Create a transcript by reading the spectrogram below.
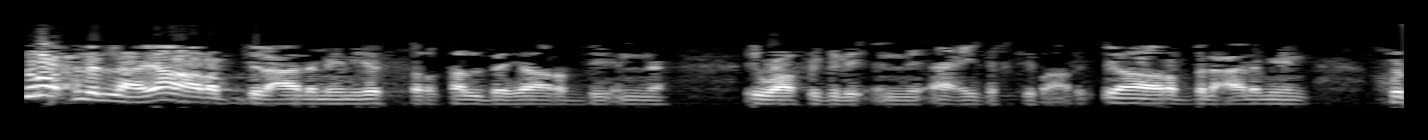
تروح لله. يا رب العالمين يسر قلبه يا ربي إنه يوافق لي إني أعيد اختباري. يا رب العالمين خذ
